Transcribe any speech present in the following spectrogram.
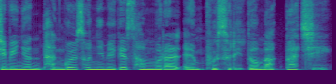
십이 년 단골 손님에게 선물할 앰프 수리도 막바지.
